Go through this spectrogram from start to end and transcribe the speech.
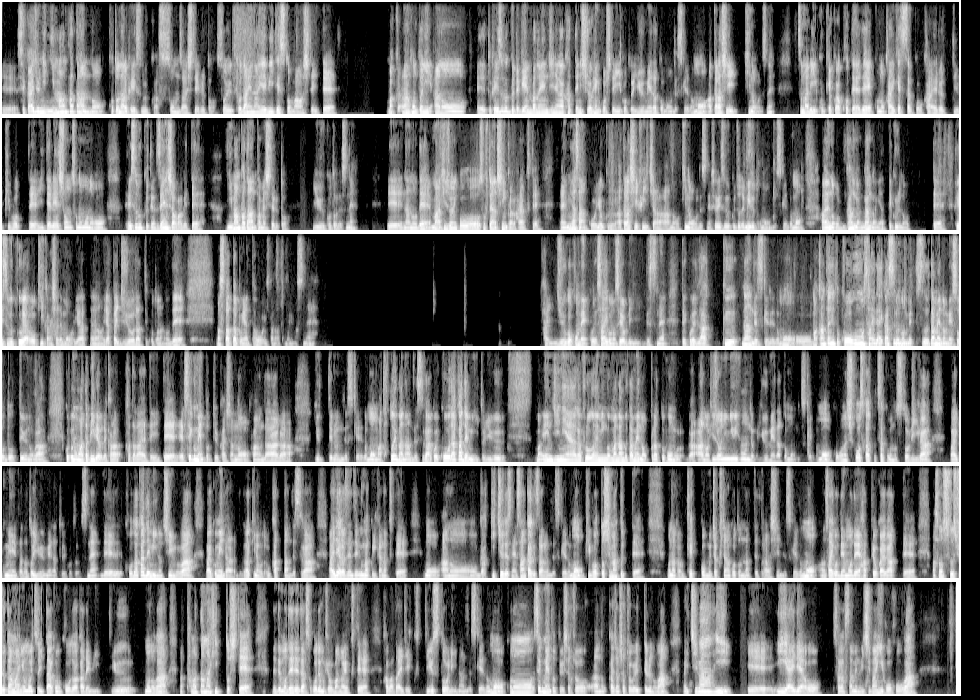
えー、世界中に2万パターンの異なる Facebook が存在していると、そういう巨大な AB テストを回していて、まあ、本当に、あの、えっ、ー、と、Facebook って現場のエンジニアが勝手に仕様変更していいことで有名だと思うんですけれども、新しい機能ですね。つまり顧客は固定でこの解決策を変えるっていうピボって、イテレーションそのものを Facebook っていうのは全社を挙げて2万パターン試してるということですね。えー、なので、まあ、非常にこうソフトウェアの進化が早くて、えー、皆さんこうよく新しいフィーチャーの機能をですね、Facebook 上で見ると思うんですけれども、ああいうのをガンガンガンガンやってくるのって、Facebook ぐらい大きい会社でもややっぱり重要だってことなので、まあ、スタートアップにやった方がいいかなと思いますね。はい、15個目。これ最後のセオリーですね。で、これ楽クなんですけれども、まあ、簡単に言うと幸運を最大化するのするためのメソッドっていうのが、これもまたビデオで語られていて、セグメントっていう会社のファウンダーが言ってるんですけれども、まあ、例えばなんですが、これコードアカデミーという、まあ、エンジニアがプログラミングを学ぶためのプラットフォームがあの非常に日本でも有名だと思うんですけれども、ここの試行錯誤のストーリーがバイコミネーターだと有名だということですね。で、コードアカデミーのチームは、バイコミネーター、ラッキーなこと受かったんですが、アイデアが全然うまくいかなくて、もう、あの、学期中ですね、3ヶ月あるんですけれども、ピボットしまくって、もうなんか結構むちゃくちゃなことになってたらしいんですけれども、最後デモで発表会があって、その数週間前に思いついたこのコードアカデミーっていうものが、まあ、たまたまヒットして、で、デモで出たらそこでも評判が良くて、羽ばたいていくっていうストーリーなんですけれども、このセグメントっていう社長、あの会社の社長が言ってるのは、一番いい、えー、いいアイデアを探すための一番いい方法は、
